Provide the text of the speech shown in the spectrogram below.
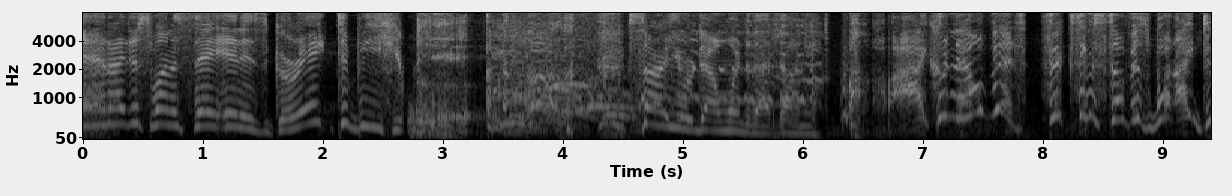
And I just want to say it is great to be here. Sorry you were downwind of that, Donnie. I couldn't help it. Fixing stuff is what I do.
